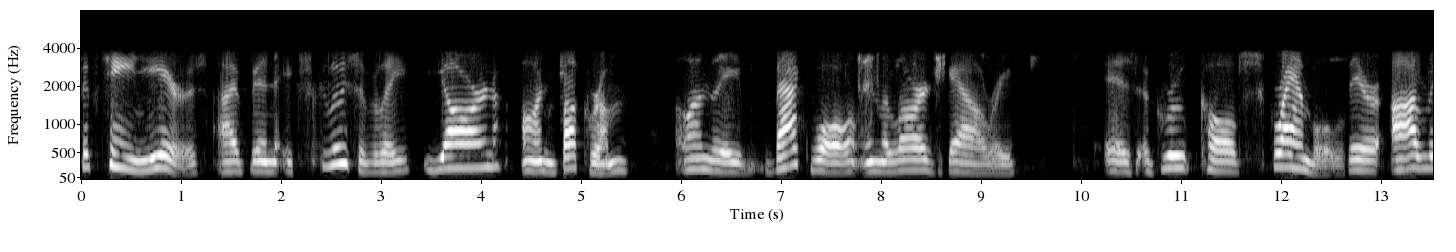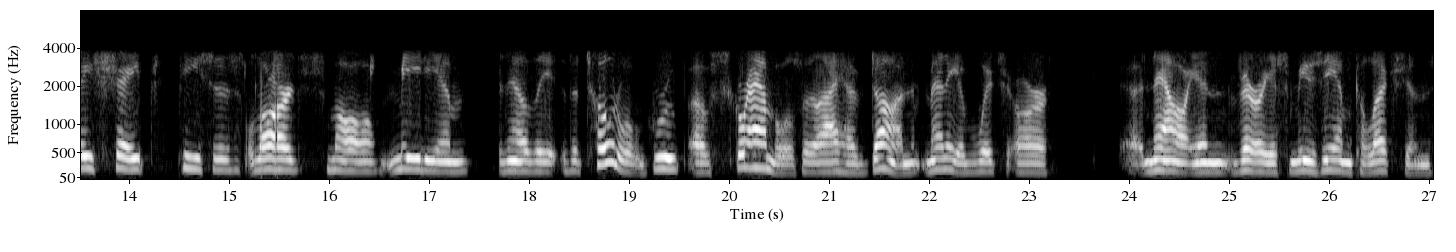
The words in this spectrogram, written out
15 years, I've been exclusively yarn on buckram. On the back wall in the large gallery is a group called Scrambles. They're oddly shaped pieces, large, small, medium. Now, the, the total group of scrambles that I have done, many of which are uh, now in various museum collections,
